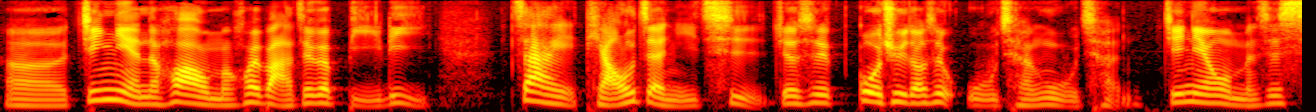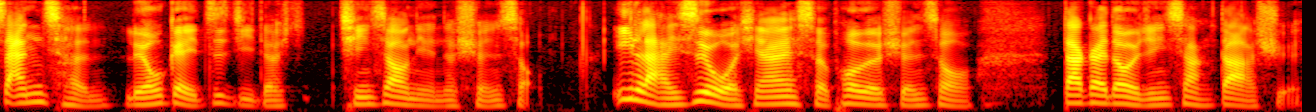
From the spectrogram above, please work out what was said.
呃，今年的话我们会把这个比例。再调整一次，就是过去都是五成五成，今年我们是三成留给自己的青少年的选手。一来是我现在 support 的选手大概都已经上大学，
